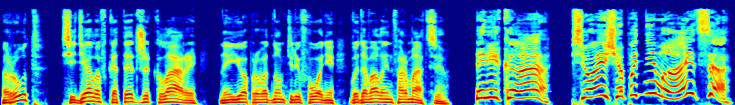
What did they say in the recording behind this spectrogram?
Рут сидела в коттедже Клары на ее проводном телефоне, выдавала информацию. «Река все еще поднимается!»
